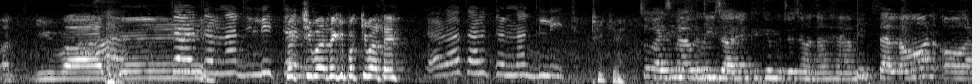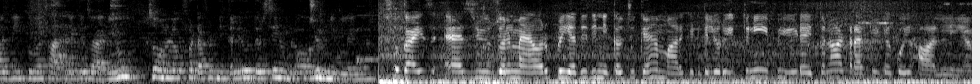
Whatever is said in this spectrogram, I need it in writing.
पक्की। बात है चलना दिल्ली सच्ची बात है कि पक्की बात है? ठीक है। सो गाइज़ मैं और दी जा रहे हैं क्योंकि मुझे जाना है। सैलॉन और दी को मैं साथ लेके जा रही हूँ। सो हम लोग फटाफट निकले उधर से हम लोग जिम निकलेंगे। सो गाइज़ एज यूजुअल मैं और प्रिया दीदी निकल चुके हैं मार्केट के लिए और इतनी भीड़ है इतना ट्रैफ़िक है कोई हाल नहीं है।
